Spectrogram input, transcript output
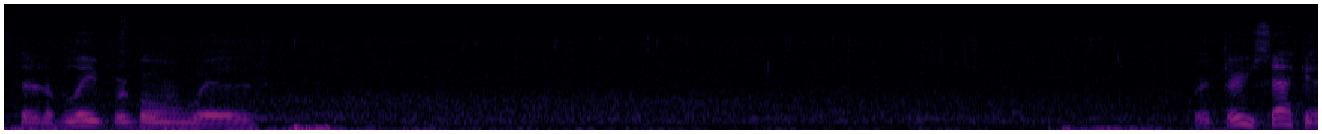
Instead of leap, we're going with for three seconds.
